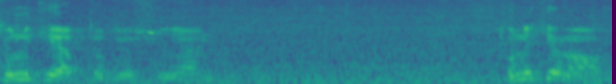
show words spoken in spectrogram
Turnike yaptı diyorsun yani. Turnike mi abi?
